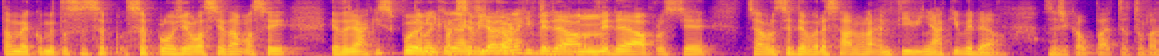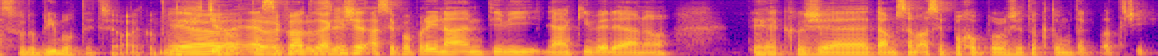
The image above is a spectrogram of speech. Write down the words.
tam jako mi to se, se seplo, že vlastně tam asi je to nějaký spojený, Tolik pak jsem viděl nějaký videa, Mm. videa prostě třeba v roce 92 na MTV nějaký videa. A jsem říkal, úplně, to, tohle jsou dobrý boty třeba, jako to Jo, chtěl, já to si jako pamatuju taky, že asi poprvé na MTV nějaký videa, no. Jakože tam jsem asi pochopil, že to k tomu tak patří.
